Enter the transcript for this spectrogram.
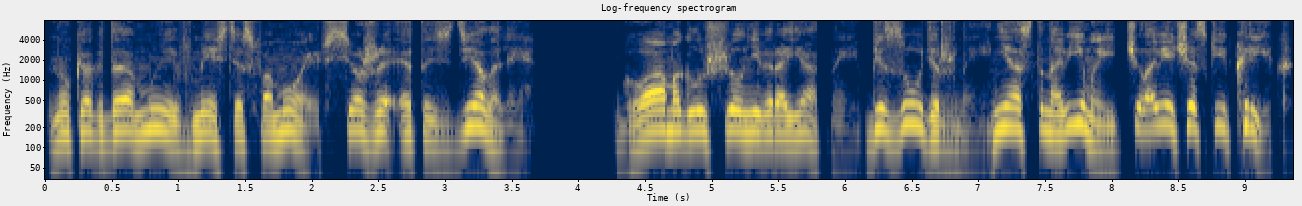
но когда мы вместе с Фомой все же это сделали... Гуам оглушил невероятный, безудержный, неостановимый человеческий крик.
